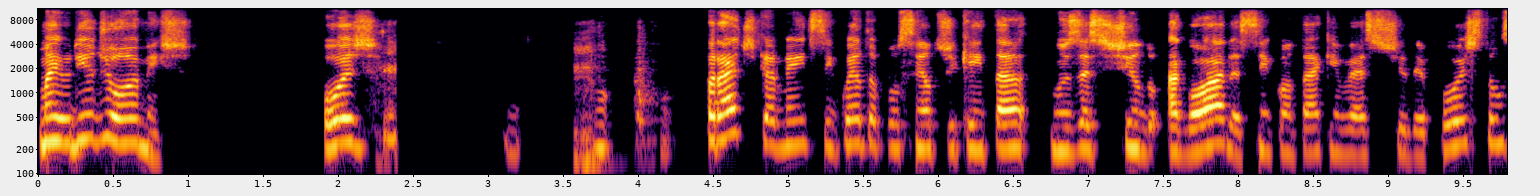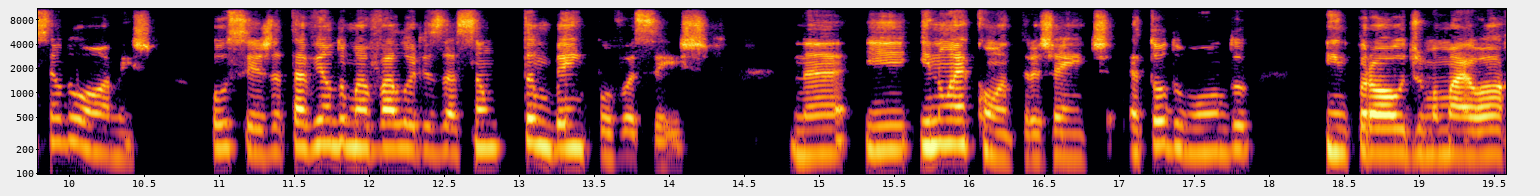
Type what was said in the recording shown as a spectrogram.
maioria de homens. Hoje, praticamente 50% de quem está nos assistindo agora, sem contar quem vai assistir depois, estão sendo homens. ou seja, está havendo uma valorização também por vocês. Né? E, e não é contra, gente, é todo mundo em prol de uma maior,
